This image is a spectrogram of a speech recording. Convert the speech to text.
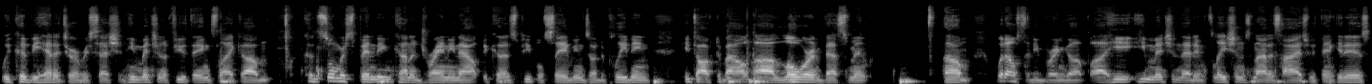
we could be headed to a recession. He mentioned a few things like um, consumer spending kind of draining out because people's savings are depleting. He talked about uh, lower investment um, what else did he bring up? Uh, he he mentioned that inflation's not as high as we think it is,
